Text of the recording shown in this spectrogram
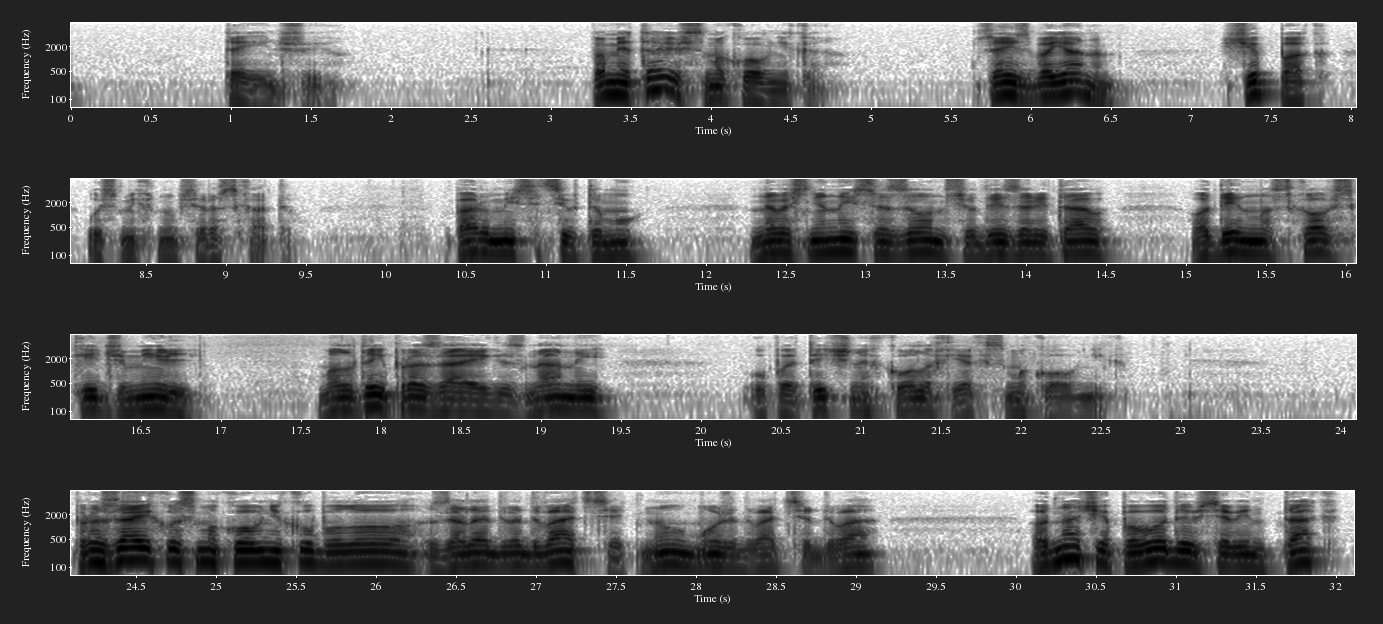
та іншою. Пам'ятаєш смаковника? Це із баяном? Ще пак, усміхнувся Розхатов. Пару місяців тому на весняний сезон сюди залітав один московський джміль, молодий прозаїк, знаний у поетичних колах як смаковник. Прозаїку смаковнику було заледве двадцять, ну, може, двадцять два. Одначе поводився він так,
